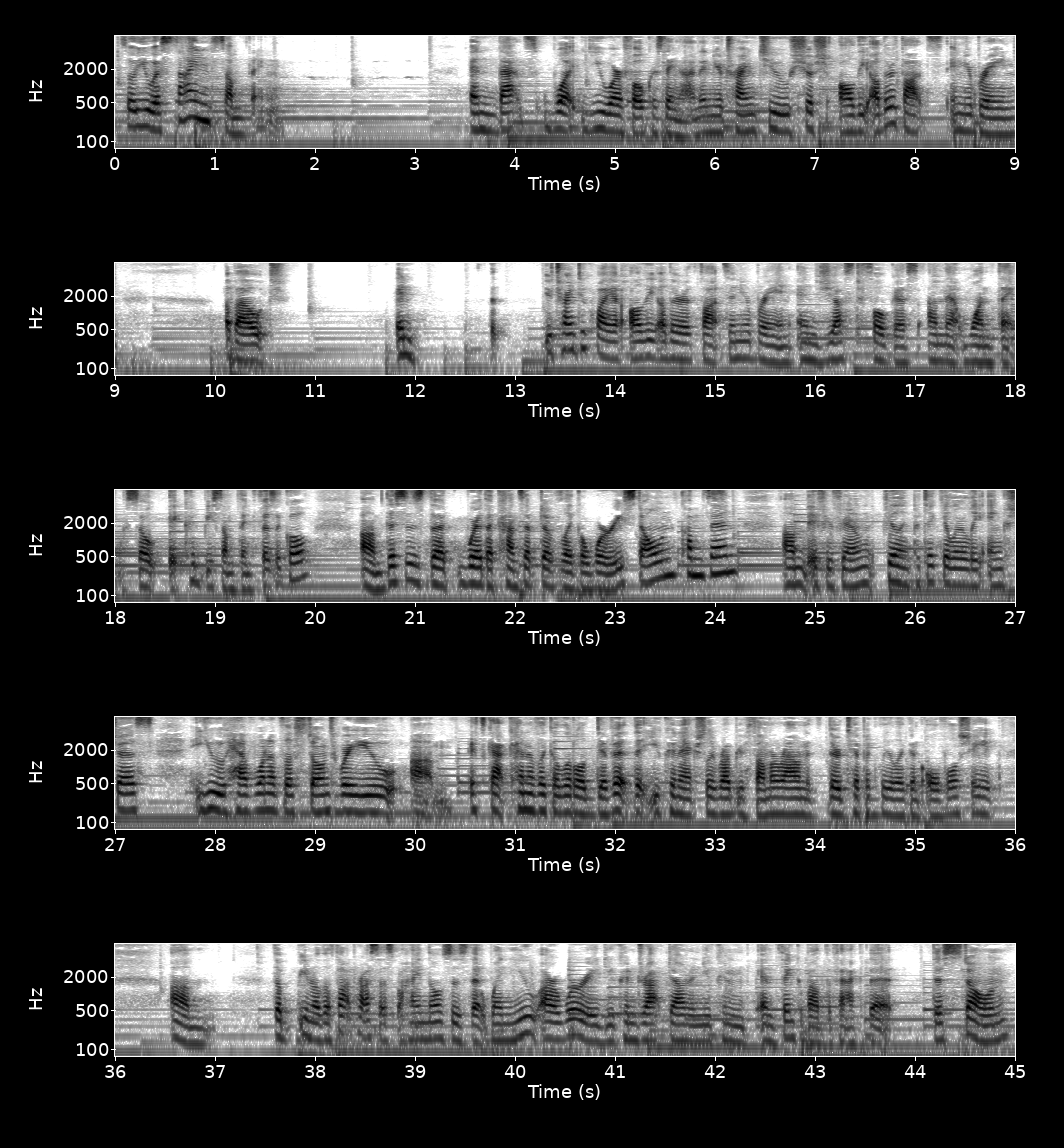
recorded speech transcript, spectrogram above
So you assign something, and that's what you are focusing on, and you're trying to shush all the other thoughts in your brain about, and you're trying to quiet all the other thoughts in your brain and just focus on that one thing. So it could be something physical. Um, this is the where the concept of like a worry stone comes in. Um, if you're feeling feeling particularly anxious, you have one of those stones where you um, it's got kind of like a little divot that you can actually rub your thumb around. They're typically like an oval shape. Um, the you know the thought process behind those is that when you are worried, you can drop down and you can and think about the fact that this stone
